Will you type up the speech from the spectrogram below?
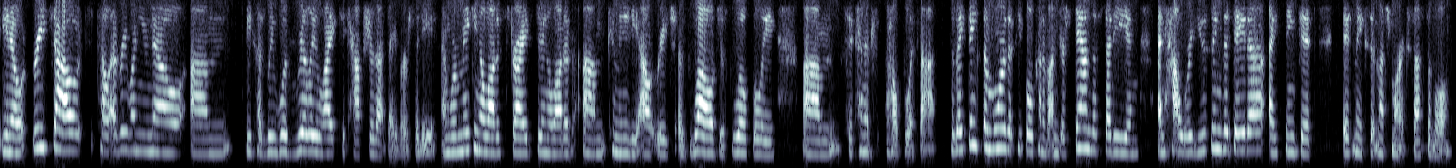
you know reach out, tell everyone you know, um, because we would really like to capture that diversity. And we're making a lot of strides, doing a lot of um, community outreach as well, just locally um, to kind of help with that. Because I think the more that people kind of understand the study and, and how we're using the data, I think it, it makes it much more accessible.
